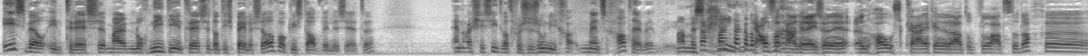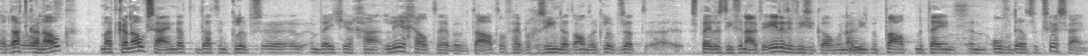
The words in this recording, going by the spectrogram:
is wel interesse, maar nog niet die interesse dat die spelers zelf ook die stap willen zetten. En als je ziet wat voor seizoen die ga- mensen gehad hebben... Maar misschien- Ja, of we gaan ineens een, een host krijgen inderdaad op de laatste dag. eh, Nou, dat kan ook. Maar het kan ook zijn dat, dat een clubs eh, een beetje gaan leergeld hebben betaald. Of hebben gezien dat andere clubs, dat eh, spelers die vanuit de eredivisie komen... nou niet bepaald meteen een onverdeeld succes zijn.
